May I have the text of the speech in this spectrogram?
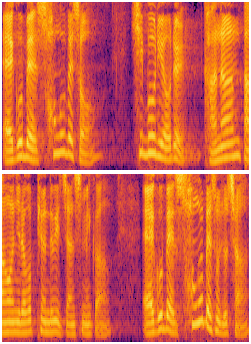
애굽의 성읍에서 히브리어를 가나안 방언이라고 표현되고 있지 않습니까? 애굽의 성읍에서조차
